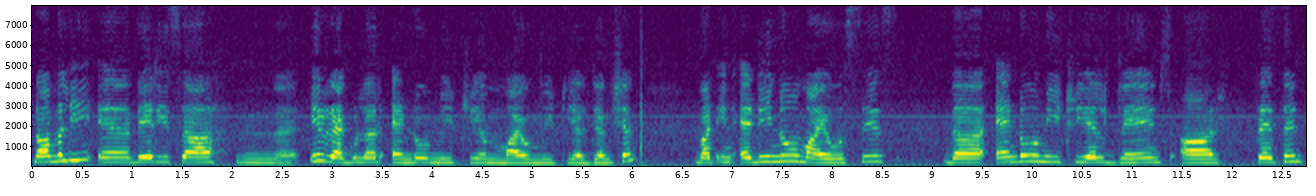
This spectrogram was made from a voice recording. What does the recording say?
Normally uh, there is a um, irregular endometrium myometrial junction but in adenomyosis the endometrial glands are present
